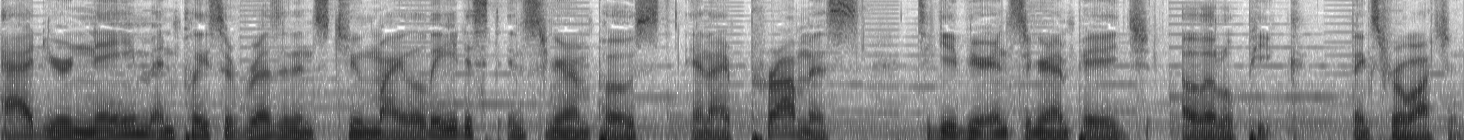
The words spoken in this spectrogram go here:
Add your name and place of residence to my latest Instagram post, and I promise to give your Instagram page a little peek. Thanks for watching.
